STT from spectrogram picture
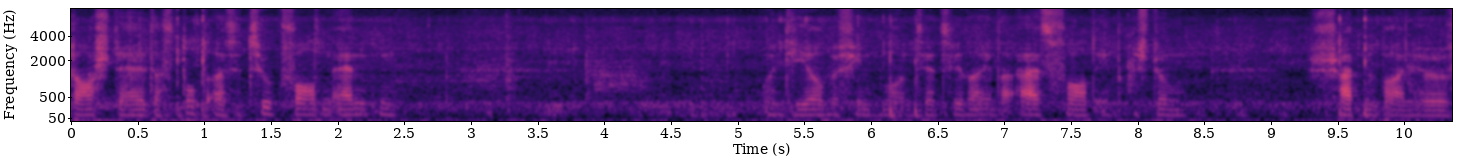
darstellt, dass dort also Zugfahrten enden. Und hier befinden wir uns jetzt wieder in der Ausfahrt in Richtung Schattenbahnhof.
